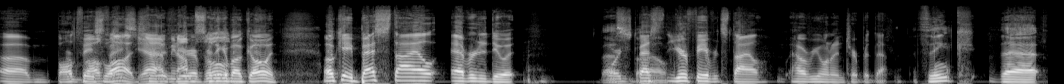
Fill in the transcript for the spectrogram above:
um, Bald Face Baldface, Lodge. yeah, I if mean, you're I'm ever thinking sold. about going. Okay, best style ever to do it. Best or style. best your favorite style, however you want to interpret that. I think that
